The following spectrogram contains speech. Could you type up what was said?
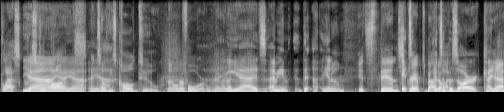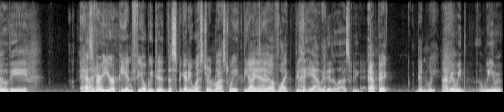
glass crystal yeah, box. yeah, yeah. Until Yeah. he's called to, Uh-huh. called for, or whatever. yeah, it's. I mean, th- uh, you know, It's thin it's a script, but it's a bizarre kind Yeah. of movie. it has a very European feel. We did the spaghetti western last week. The idea of like the yeah, we did it last week. epic, didn't we? I mean, we we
